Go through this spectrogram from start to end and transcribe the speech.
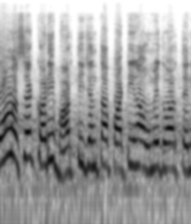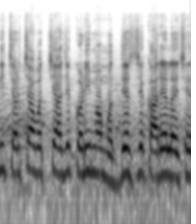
કોણ હશે? કડી ભારતીય જનતા પાર્ટીના ઉમેદવાર તેની ચર્ચા વચ્ચે આજે કડીમાં મધ્યસ્થ જે કાર્યાલય છે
